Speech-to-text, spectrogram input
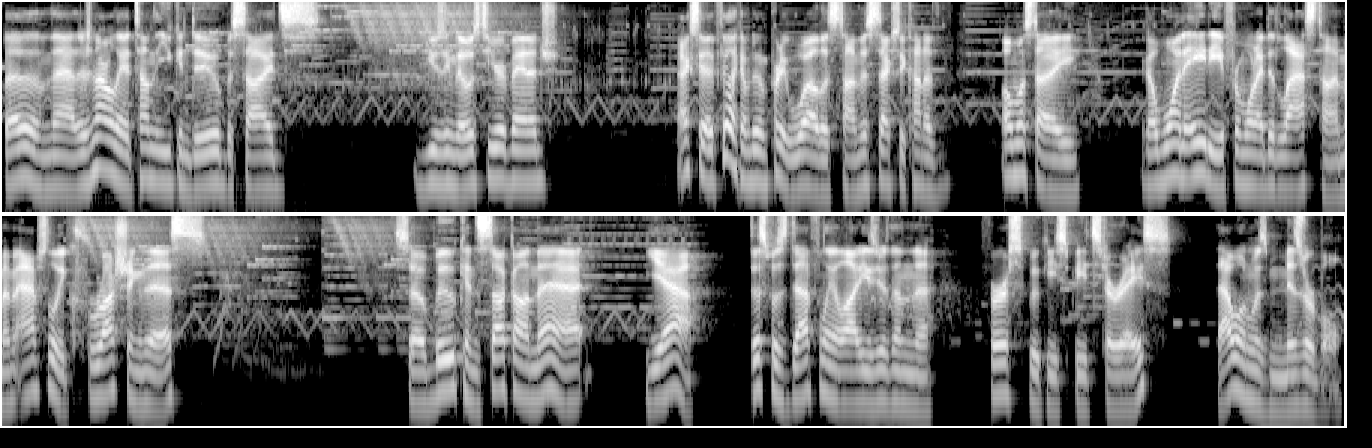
But other than that, there's not really a ton that you can do besides using those to your advantage. Actually, I feel like I'm doing pretty well this time. This is actually kind of almost a like a 180 from what I did last time. I'm absolutely crushing this. So Boo can suck on that. Yeah, this was definitely a lot easier than the first Spooky Speedster race. That one was miserable.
